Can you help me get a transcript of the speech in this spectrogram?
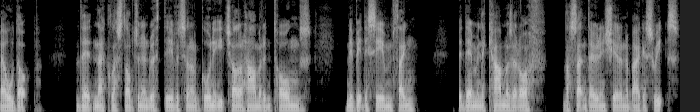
build up, that Nicola Sturgeon and Ruth Davidson are going at each other, hammer and tongs, maybe at the same thing. But then when the cameras are off, they're sitting down and sharing a bag of sweets.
